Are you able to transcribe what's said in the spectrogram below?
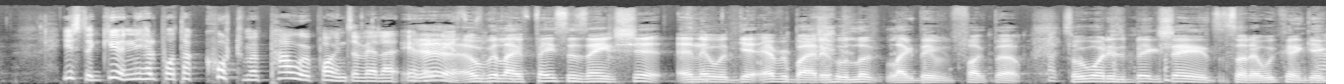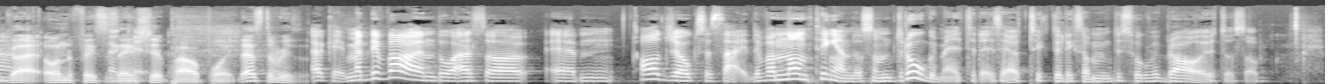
Just det, gud, ni höll på att ta kort med powerpoints av era, era Yeah, resor. it would be like faces ain't shit, and it would get everybody who looked like they were fucked up. So we wore these big shades so that we couldn't get got on the faces Okay. ain't shit PowerPoint. That's the reason. Okej, men det var ändå, alltså, um, all jokes aside, det var någonting ändå som drog mig till dig. Så jag tyckte liksom, du såg väl bra ut och så.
